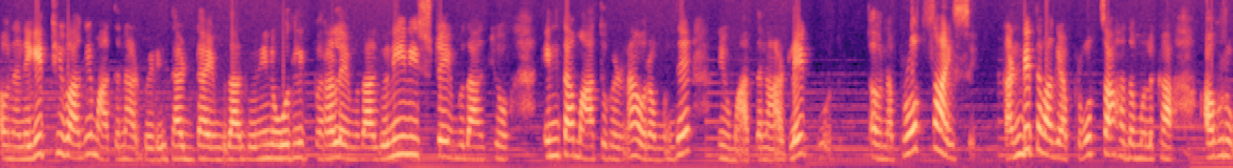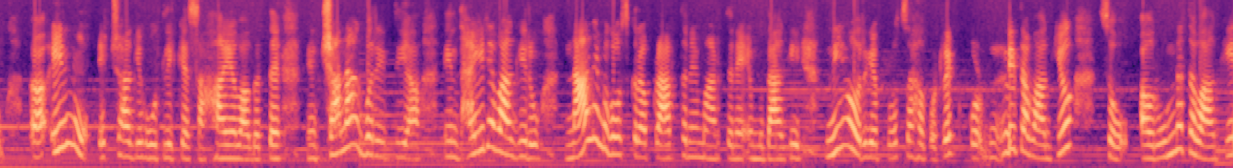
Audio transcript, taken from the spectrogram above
ಅವನ ನೆಗೆಟಿವ್ ಆಗಿ ಮಾತನಾಡಬೇಡಿ. ದಡ್ಡ ಎಂಬುದಾಗ್ಯೋ, ನೀನು ಓದ್ಲಿಕ್ಕೆ ಬರಲ್ಲ ಎಂಬುದಾಗ್ಯೋ, ನೀನು ಇಷ್ಟೇ ಎಂಬುದಾಗ್ಯೋ ಇಂಥ ಮಾತುಗಳನ್ನ ಅವರ ಮುಂದೆ ನೀವು ಮಾತನಾಡಲೇಕೂಡದು ಅವನ್ನ ಪ್ರೋತ್ಸಾಹಿಸಿ. ಖಂಡಿತವಾಗಿ ಆ ಪ್ರೋತ್ಸಾಹದ ಮೂಲಕ ಅವರು ಇನ್ನೂ ಹೆಚ್ಚಾಗಿ ಓದ್ಲಿಕ್ಕೆ ಸಹಾಯವಾಗುತ್ತೆ. ನೀನು ಚೆನ್ನಾಗಿ ಬರೀತೀಯಾ? ನೀನು ಧೈರ್ಯವಾಗಿರು. ನಾನು ನಿಮಗೋಸ್ಕರ ಪ್ರಾರ್ಥನೆ ಮಾಡ್ತೇನೆ ಎಂಬುದಾಗಿ ನೀವು ಅವರಿಗೆ ಪ್ರೋತ್ಸಾಹ ಕೊಟ್ಟರೆ ಖಂಡಿತವಾಗಿಯೂ ಸೊ ಅವ್ರು ಉನ್ನತವಾಗಿ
